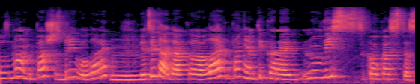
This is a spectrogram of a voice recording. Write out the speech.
uz manu pašas brīvo laiku, mm. jo citādāk laiku paņem tikai, nu, viss kaut kas tas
